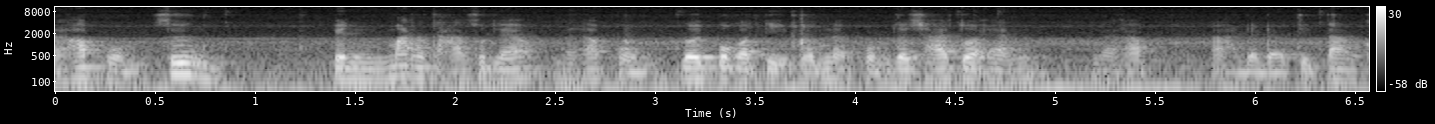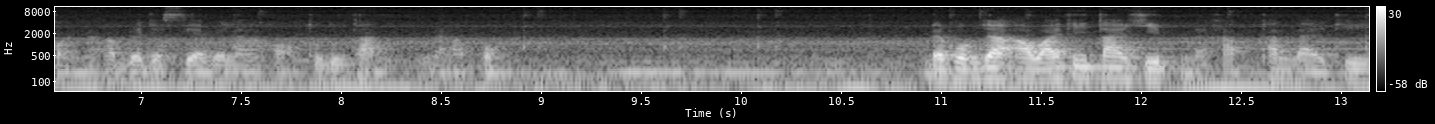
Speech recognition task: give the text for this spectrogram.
นะครับผมซึ่งเป็นมาตรฐานสุดแล้วนะครับผมโดยปกติผมเนี่ยผมจะใช้ตัว ant นะครับอะเดี๋ยวเดี๋ยวติดตั้งก่อนนะครับเดี๋ยวจะเสียเวลาของทุกทุกๆท่านนะครับผมเดี๋ยวผมจะเอาไว้ที่ใต้คลิปนะครับ ท่านใดที่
